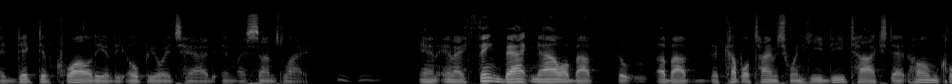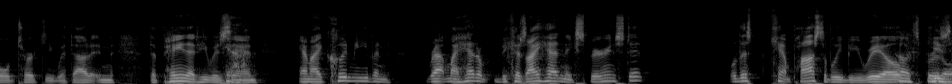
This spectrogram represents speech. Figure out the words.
addictive quality of the opioids had in my son's life Mm-hmm. and and I think back now about the about the couple times when he detoxed at home cold turkey without it and the pain that he was Yeah. in and I couldn't even wrap my head up because I hadn't experienced it. Well, this can't possibly be real. Oh, it's He's-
